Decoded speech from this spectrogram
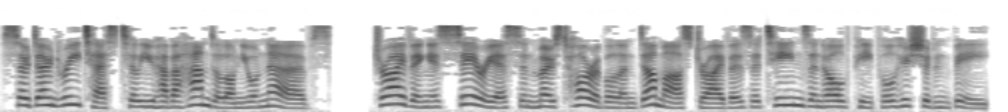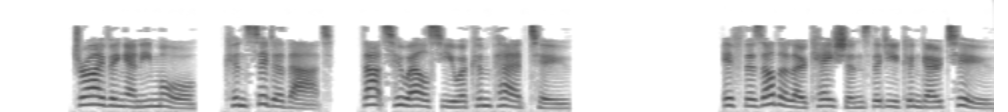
So don't retest till you have a handle on your nerves. Driving is serious and most horrible and dumbass drivers are teens and old people who shouldn't be driving anymore. Consider that. That's who else you are compared to. If there's other locations that you can go to,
